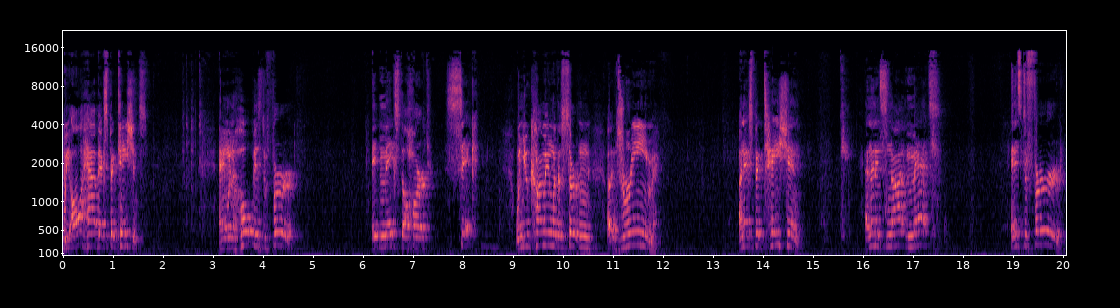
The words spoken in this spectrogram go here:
we all have expectations. And when hope is deferred, it makes the heart sick. When you come in with a certain uh, dream, an expectation, and then it's not met, and it's deferred,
